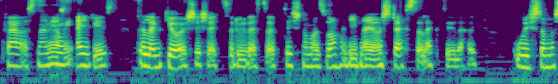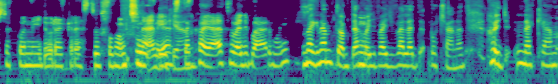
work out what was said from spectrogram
felhasználni, ami egyrészt tényleg gyors és egyszerű recept, és nem az van, hogy így nagyon stresszelek tőle, hogy úristen, most akkor négy óra keresztül fogom csinálni Fú, ezt a kaját, vagy bármi. Meg nem tudom, te Mm. hogy vagy veled, bocsánat, hogy nekem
